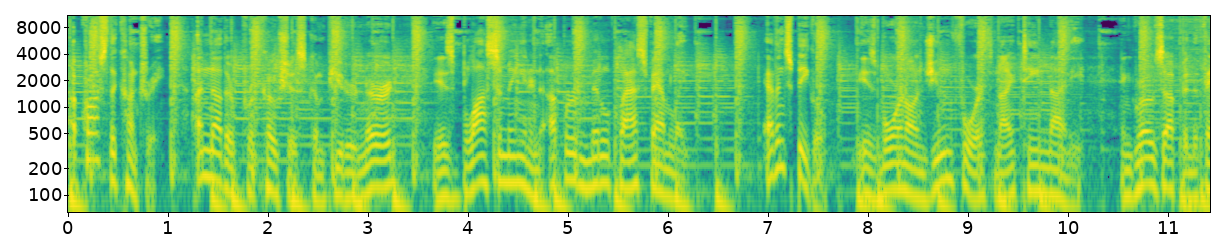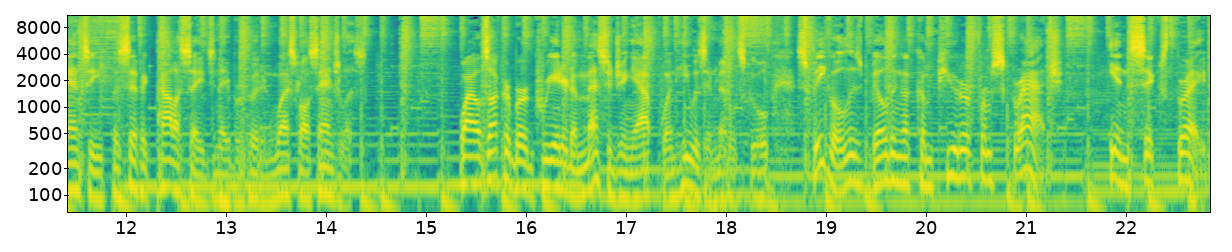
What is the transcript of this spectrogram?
Across the country, another precocious computer nerd is blossoming in an upper middle class family. Evan Spiegel is born on June 4, 1990, and grows up in the fancy Pacific Palisades neighborhood in West Los Angeles. While Zuckerberg created a messaging app when he was in middle school, Spiegel is building a computer from scratch in sixth grade.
